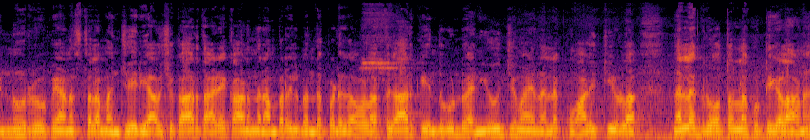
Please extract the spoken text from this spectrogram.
എണ്ണൂറ് രൂപയാണ് സ്ഥലം മഞ്ചേരി. ആവശ്യക്കാർ താഴെ കാണുന്ന നമ്പറിൽ ബന്ധപ്പെടുക. വളർത്തുകാർക്ക് എന്തുകൊണ്ടും അനുയോജ്യമായ നല്ല ക്വാളിറ്റിയുള്ള നല്ല ഗ്രോത്തുള്ള കുട്ടികളാണ്?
